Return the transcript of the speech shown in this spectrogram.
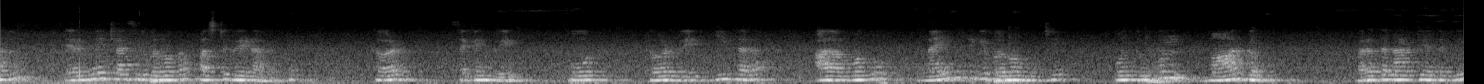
ಅದು ಎರಡನೇ ಕ್ಲಾಸಿಗೆ ಬರುವಾಗ ಫಸ್ಟ್ ಗ್ರೇಡ್ ಆಗುತ್ತೆ. Third second grade fourth third grade ಈ ಥರ ಆ ಮಗು ನೈನ್ತ್ಗೆ ಬರುವ ಮುಂಚೆ ಒಂದು ಫುಲ್ ಮಾರ್ಗ ಭರತನಾಟ್ಯದಲ್ಲಿ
